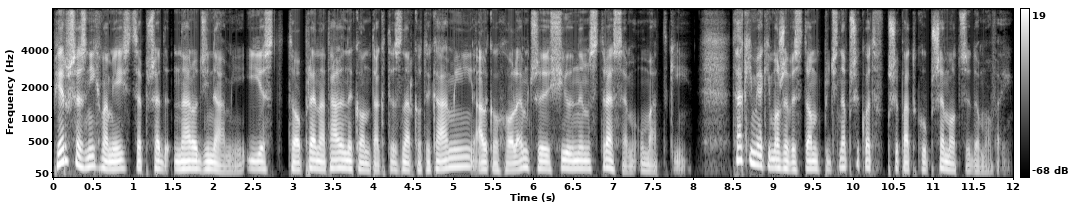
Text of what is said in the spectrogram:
Pierwsze z nich ma miejsce przed narodzinami i jest to prenatalny kontakt z narkotykami, alkoholem czy silnym stresem u matki, takim jaki może wystąpić na przykład w przypadku przemocy domowej.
